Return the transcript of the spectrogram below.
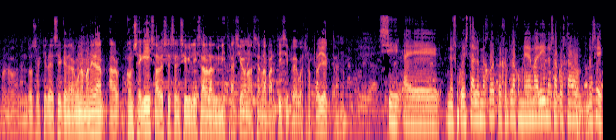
Bueno, entonces quiere decir que de alguna manera conseguís a veces sensibilizar a la administración o hacerla partícipe de vuestros proyectos, ¿no? Sí, eh, nos cuesta a lo mejor, por ejemplo, la Comunidad de Madrid nos ha costado, no sé,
